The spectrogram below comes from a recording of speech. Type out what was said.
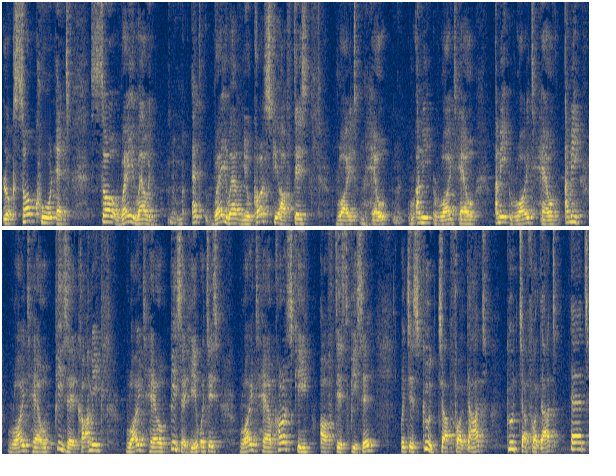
Looks so cool and so very well at very well new Kolsky of this Roy Hill I mean right Hill I mean right Hill I mean Roy Hill pizza I mean right Hill pizza here which is Roy Hill Kolsky of this pizza which is good job for that good job for that and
